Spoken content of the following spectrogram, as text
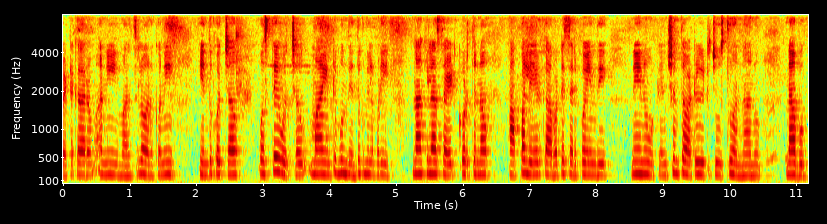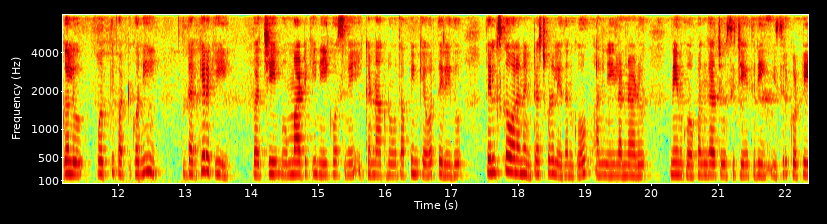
వెటకారం అని మనసులో అనుకొని ఎందుకు వచ్చావు వస్తే వచ్చావు. మా ఇంటి ముందు ఎందుకు నిలబడి నాకు ఇలా సైడ్ కొడుతున్నావు? అప్ప లేరు కాబట్టి సరిపోయింది. నేను టెన్షన్తో అటు ఇటు చూస్తూ అన్నాను. నా బుగ్గలు పొత్తి పట్టుకొని దగ్గరికి వచ్చి ముమ్మాటికి నీకోసమే. ఇక్కడ నాకు నువ్వు తప్ప ఇంకెవరు తెలియదు తెలుసుకోవాలన్న ఇంట్రెస్ట్ కూడా లేదనుకో అని నీలన్నాడు నేను కోపంగా చూసి చేతిని విసిరి కొట్టి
